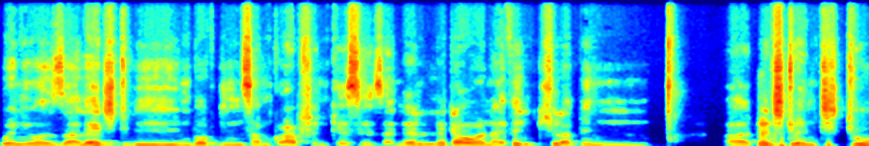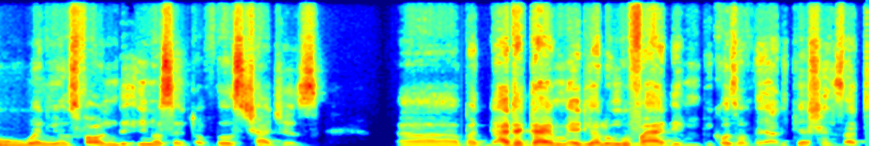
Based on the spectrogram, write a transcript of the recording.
when he was alleged to be involved in some corruption cases. And then later on, I think should have been uh, 2022 when he was found innocent of those charges. Uh, but at the time, Edgar Lungu fired him because of the allegations that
